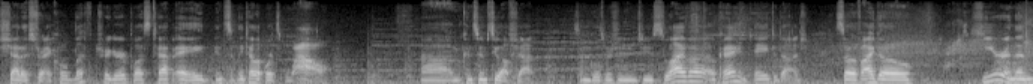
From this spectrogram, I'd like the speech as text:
Shadow Strike. Hold left trigger plus tap A. Instantly teleports. Wow. Um, consumes two elf shot. Some ghouls wish to choose saliva. Okay. A to dodge. So if I go here and then.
